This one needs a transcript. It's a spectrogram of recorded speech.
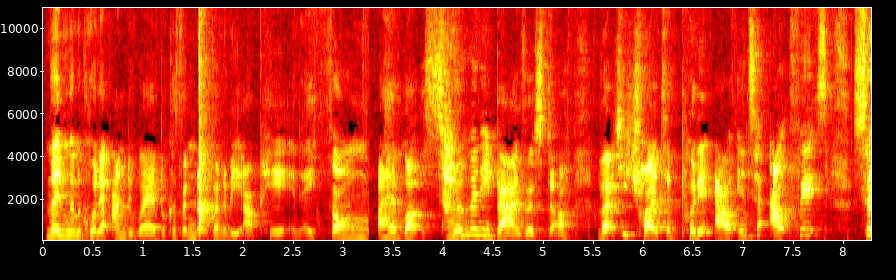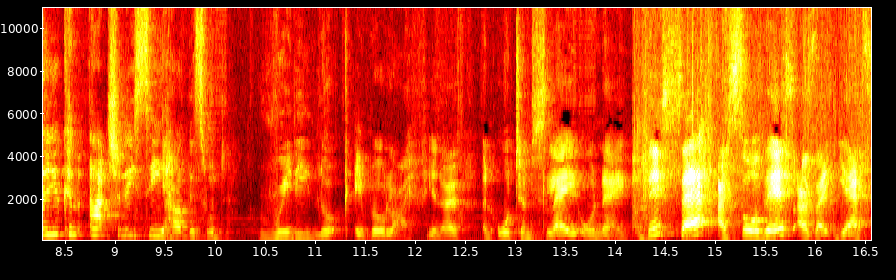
I'm not even gonna call it underwear because I'm not gonna be up here in a thong. I have got so many bags of stuff. I've actually tried to put it out into outfits so you can actually see how this would really look in real life, you know? An autumn sleigh or nay. This set, I saw this, I was like, yes,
